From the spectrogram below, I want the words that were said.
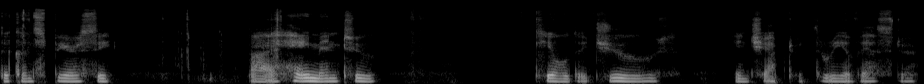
the conspiracy by Haman to kill the Jews in chapter 3 of Esther.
